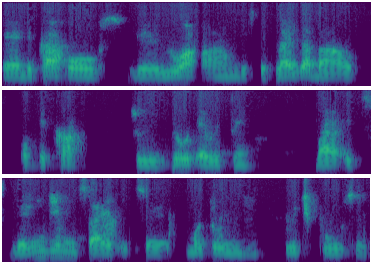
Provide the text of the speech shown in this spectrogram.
and the car hubs, the lower arm, the stabilizer bar of the car to build everything but it's the engine inside it's a motor engine which pulls it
